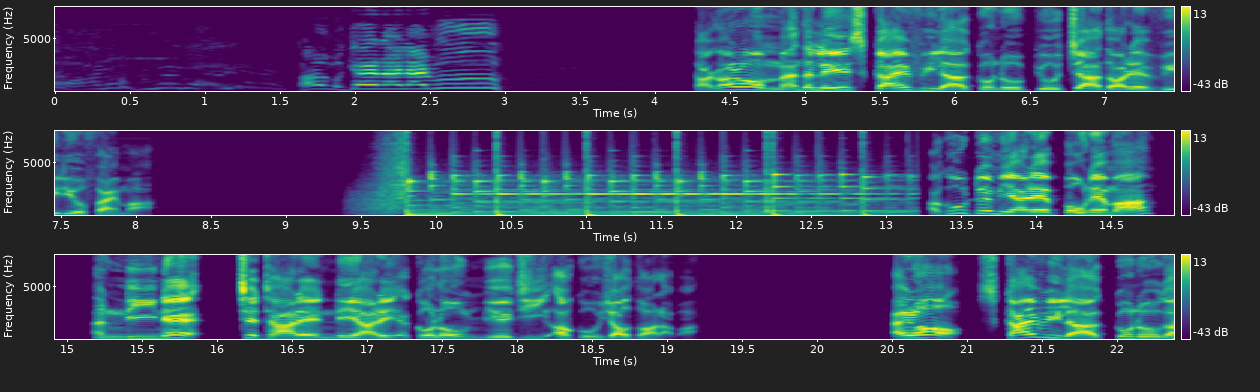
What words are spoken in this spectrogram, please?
ဟာလို့လူရပါငါတို့မကယ်နိုင်နိုင်ဘူးဒါကတော့မန္တလေး Sky Villa ကွန်ဒိုပြိုကျသွားတဲ့ဗီဒီယိုဖိုင်မှာအခုတွေ့မြင်ရတဲ့ပုံထဲမှာအနီနဲ့ချစ်ထားတဲ့နေရာတွေအကုန်လုံးမြေကြီးအောက်ကိုရောက်သွားတာပါ အဲ့တော့ Sky Villa ကွန်ဒိုက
